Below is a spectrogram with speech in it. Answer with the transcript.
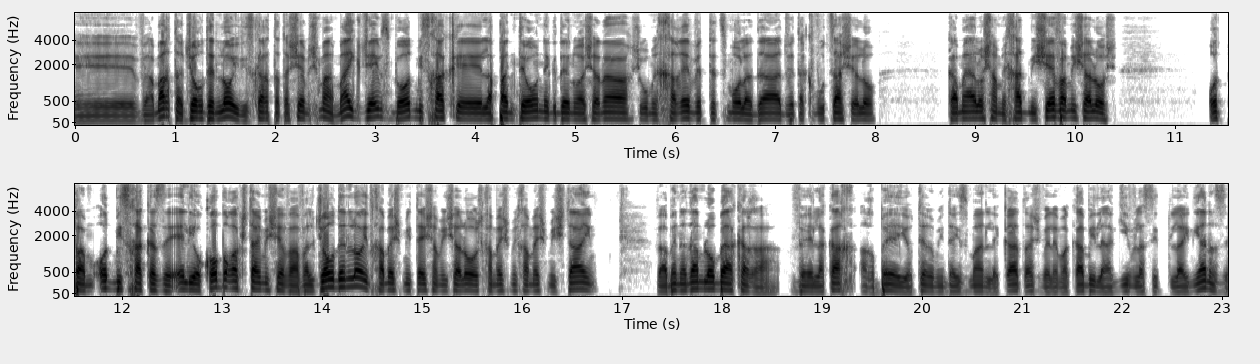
אה, ואמרת ג'ורדן לויד, הזכרת את השם, שמע, מייק ג'יימס בעוד משחק אה, לפנתיאון נגדנו השנה, שהוא מחרב את עצמו לדעת ואת הקבוצה שלו, כמה היה לו שם? אחד משבע משלוש. עוד פעם, עוד משחק כזה, אליו קובו רק שתיים משבע, אבל ג'ורדן לויד חמש מתשע משלוש, חמש מחמש משתיים, והבן אדם לא בהכרה, ולקח הרבה יותר מדי זמן לקטש ולמכבי להגיב לעניין הזה.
